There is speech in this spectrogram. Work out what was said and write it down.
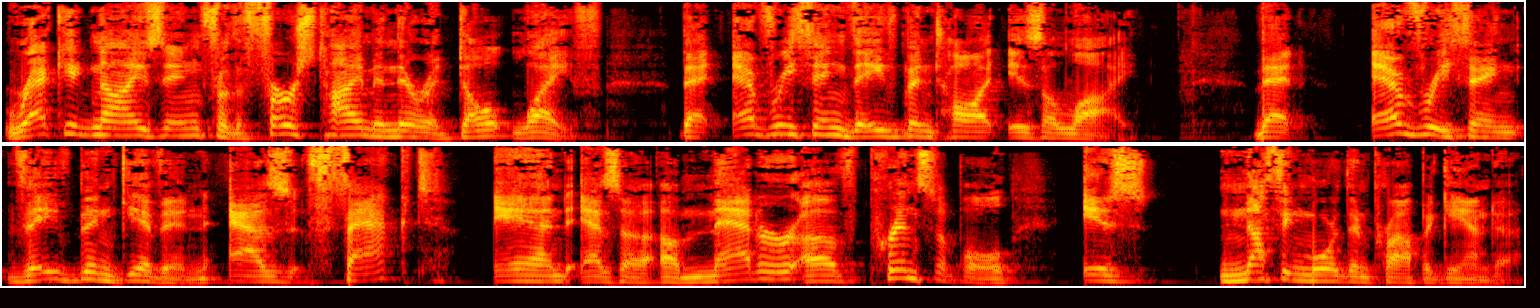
recognizing for the first time in their adult life that everything they've been taught is a lie, that everything they've been given as fact and as a, a matter of principle is nothing more than propaganda.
